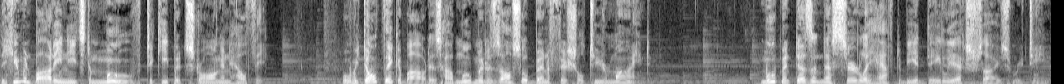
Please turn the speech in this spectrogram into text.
The human body needs to move to keep it strong and healthy. What we don't think about is how movement is also beneficial to your mind. Movement doesn't necessarily have to be a daily exercise routine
